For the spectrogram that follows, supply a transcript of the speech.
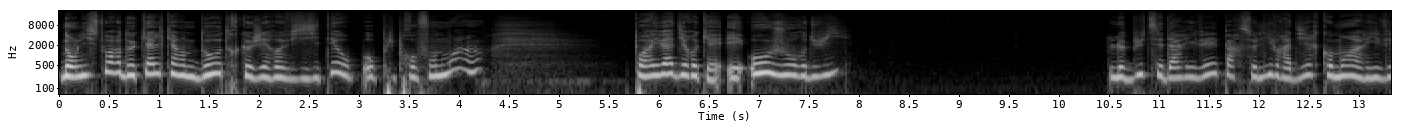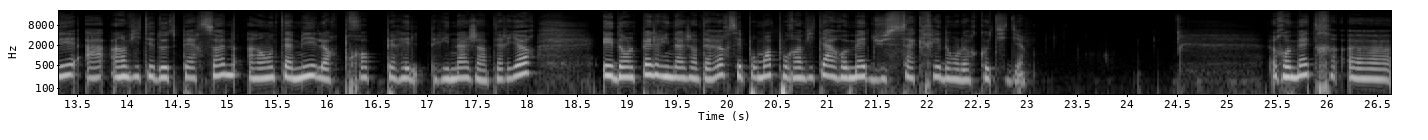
dans l'histoire de quelqu'un d'autre que j'ai revisité au, plus profond de moi. Hein pour arriver à dire ok, et aujourd'hui, le but c'est d'arriver par ce livre à dire comment arriver à inviter d'autres personnes à entamer leur propre pèlerinage intérieur. Et dans le pèlerinage intérieur, c'est pour moi pour inviter à remettre du sacré dans leur quotidien. Remettre, euh,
